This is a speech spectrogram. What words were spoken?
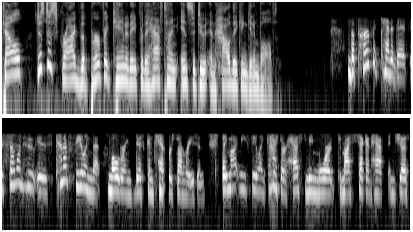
tell just describe the perfect candidate for the Halftime Institute and how they can get involved. The perfect candidate is someone who is kind of feeling that smoldering discontent for some reason. They might be feeling, gosh, there has to be more to my second half than just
